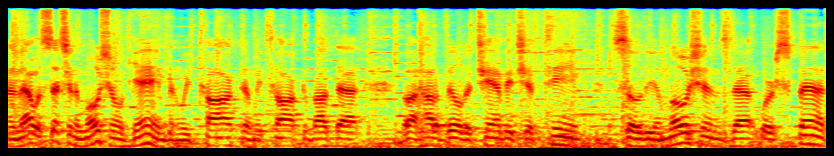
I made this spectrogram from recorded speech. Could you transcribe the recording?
And that was such an emotional game, and we talked and we talked about that, about how to build a championship team. So the emotions that were spent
